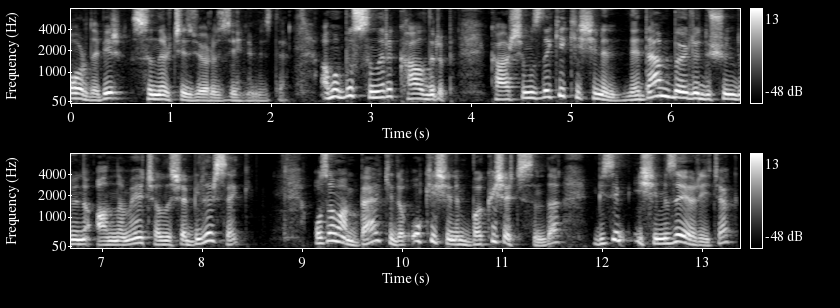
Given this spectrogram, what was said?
orada bir sınır çiziyoruz zihnimizde. Ama bu sınırı kaldırıp karşımızdaki kişinin neden böyle düşündüğünü anlamaya çalışabilirsek o zaman belki de o kişinin bakış açısında bizim işimize yarayacak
